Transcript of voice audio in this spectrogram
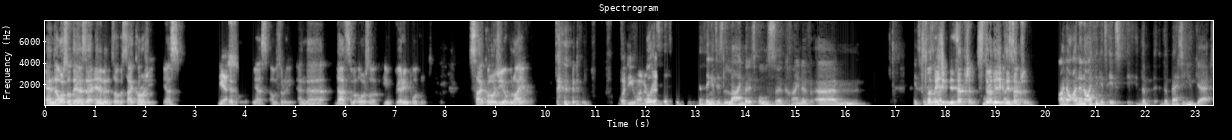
And also there's an element of psychology. Yes. Yes. Definitely. Yes, absolutely. And uh, that's also very important. Psychology of liar. what do you want to? Well, it's, it's, the thing is, it's lying, but it's also kind of um, it's strategic like, deception. Strategic deception. I know. I know. No, I think it's it's the the better you get,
